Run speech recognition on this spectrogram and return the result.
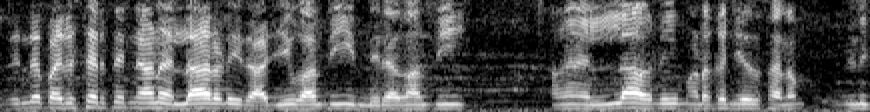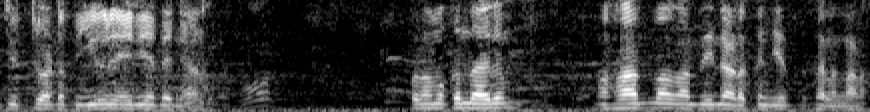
ഇതിന്റെ പരിസരത്ത് തന്നെയാണ് എല്ലാവരുടെയും രാജീവ് ഗാന്ധി ഇന്ദിരാഗാന്ധി അങ്ങനെ എല്ലാവരുടെയും അടക്കം ചെയ്ത സ്ഥലം ഇതിന് ചുറ്റുവട്ടത്ത് ഈ ഒരു ഏരിയ തന്നെയാണ്. അപ്പോൾ നമുക്കെന്തായാലും മഹാത്മാഗാന്ധിന്റെ അടക്കം ചെയ്ത സ്ഥലം കാണാം.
